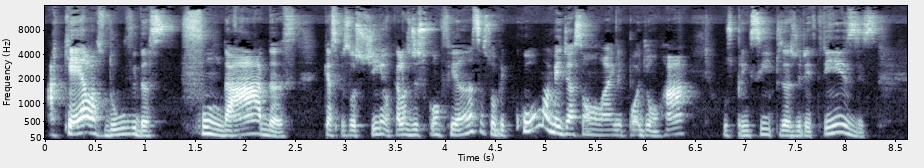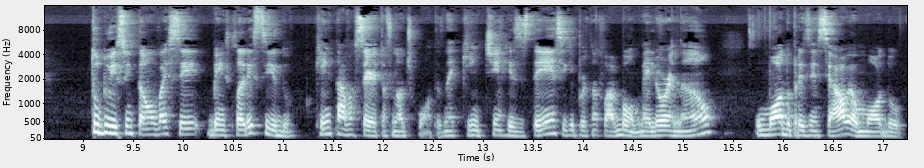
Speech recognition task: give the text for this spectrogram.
aquelas dúvidas fundadas que as pessoas tinham, aquelas desconfianças sobre como a mediação online pode honrar os princípios, as diretrizes, tudo isso então vai ser bem esclarecido. Quem estava certo, afinal de contas, né? Quem tinha resistência, que portanto falava, bom, melhor não, o modo presencial é o modo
